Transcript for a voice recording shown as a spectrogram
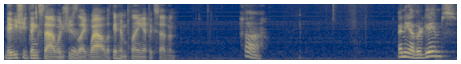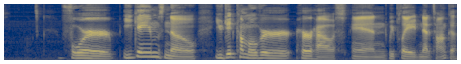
Maybe she thinks that when she's like, "Wow, look at him playing Epic 7." Huh. Any other games? For e games, no. You did come over her house and we played Netatonka.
